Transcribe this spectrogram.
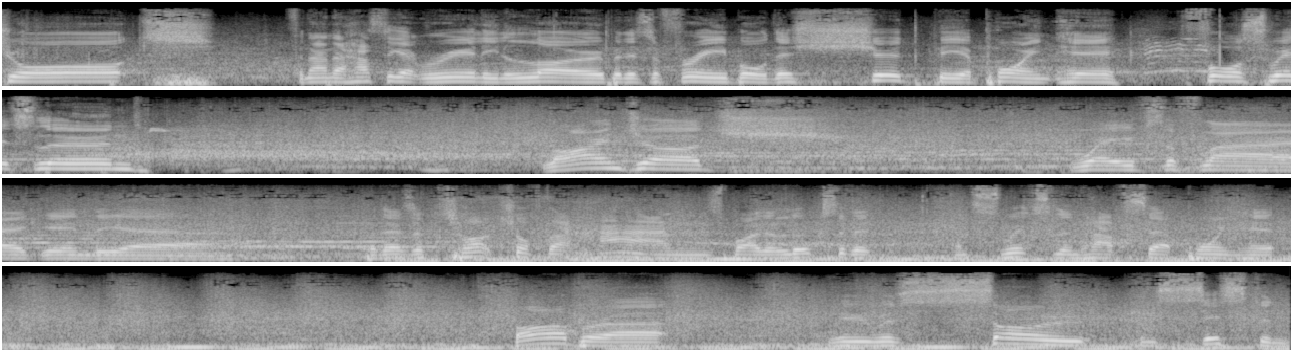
Short. Fernanda has to get really low, but it's a free ball. This should be a point here for Switzerland. Line judge waves the flag in the air. But there's a touch off the hands by the looks of it, and Switzerland have set point here. Barbara, who was so consistent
